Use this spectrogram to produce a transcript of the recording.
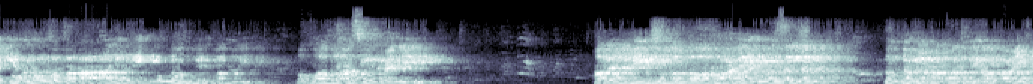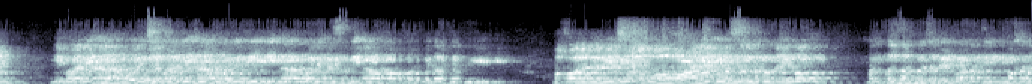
يكونوا فقراء يغنيهم الله من فضله والله واسع عليم قال النبي صلى الله عليه وسلم تنكح المرأة لأربع لمالها ولجمالها ولدينها ولحسبها فاظفر بذات الدين وقال النبي صلى الله عليه وسلم أيضا من تزوج بامرأة فقد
